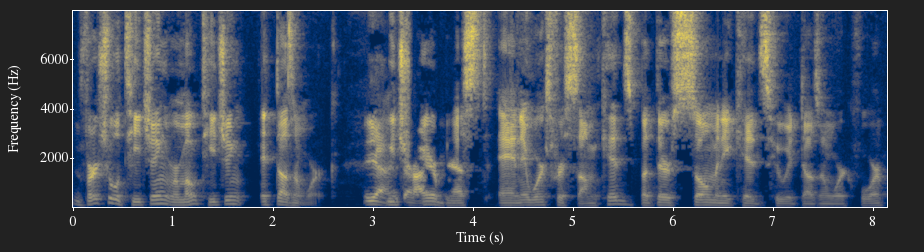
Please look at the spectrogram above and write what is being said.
virtual teaching, remote teaching, it doesn't work. Yeah, we it try our best and it works for some kids, but there's so many kids who it doesn't work for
